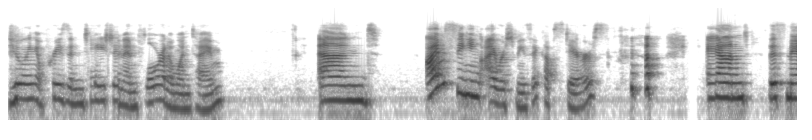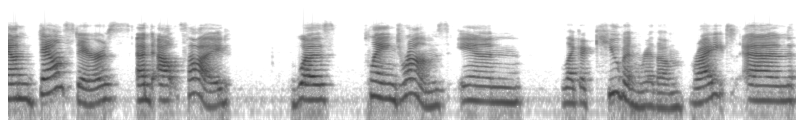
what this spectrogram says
doing a presentation in Florida one time and I'm singing Irish music upstairs. and this man downstairs and outside was playing drums in like a Cuban rhythm, right? And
